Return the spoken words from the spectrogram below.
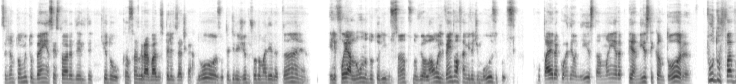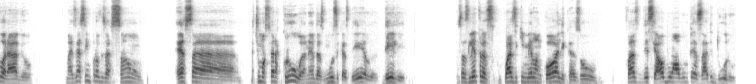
Você jantou muito bem essa história dele ter tido canções gravadas pela Elisete Cardoso, ter dirigido o show da Maria Bethânia. Ele foi aluno do Turíbio Santos no violão. Ele vem de uma família de músicos. O pai era acordeonista, a mãe era pianista e cantora tudo favorável. Mas essa improvisação, essa atmosfera crua né, das músicas dele, dele, essas letras quase que melancólicas, ou faz desse álbum um álbum pesado e duro.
